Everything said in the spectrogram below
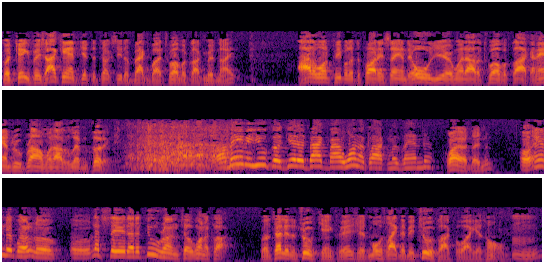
But Kingfish, I can't get the tuxedo back by twelve o'clock midnight. I don't want people at the party saying the old year went out at twelve o'clock and Andrew Brown went out at eleven thirty. Uh, maybe you could get it back by 1 o'clock, Miss Andy. Quiet, Lightning. Uh, Andy, well, uh, uh, let's say that it do run till 1 o'clock. Well, to tell you the truth, Kingfish, it'd most likely be two o'clock before I get home. Mm-hmm.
